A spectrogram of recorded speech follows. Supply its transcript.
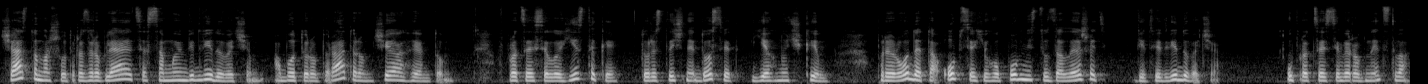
Часто маршрут розробляється самим відвідувачем або туроператором чи агентом. В процесі логістики туристичний досвід є гнучким. Природа та обсяг його повністю залежать від відвідувача. У процесі виробництва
